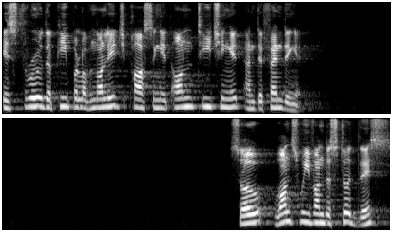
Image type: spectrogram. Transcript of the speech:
is through the people of knowledge, passing it on, teaching it, and defending it. So, once we've understood this,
